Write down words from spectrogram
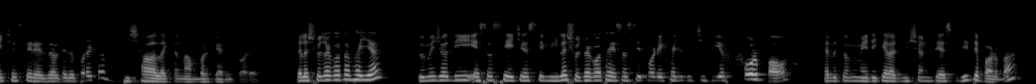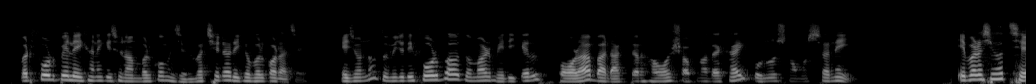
এইচএসসি রেজাল্টের উপরে একটা বিশাল একটা নাম্বার ক্যারি করে। তাহলে সোজা কথা ভাইয়া, তুমি যদি এসএসসি এইচএসসি মিলে সোজা কথা এসএসসি পরীক্ষায় যদি জিপিএ ফোর পাও, তাহলে তুমি মেডিকেল অ্যাডমিশন টেস্ট দিতে পারবা বাট ফোর পেলে এখানে কিছু নাম্বার কমে যাবে বাট সেটা রিকভার করা যায়। এই জন্য তুমি যদি ফোর পাও, তোমার মেডিকেল পড়া বা ডাক্তার হওয়ার স্বপ্ন দেখায়, কোনো সমস্যা নেই। এবার আসি হচ্ছে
